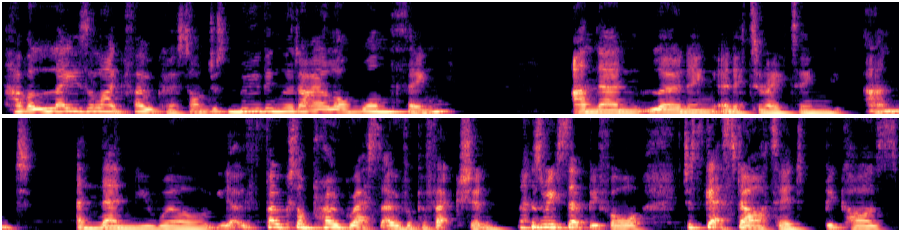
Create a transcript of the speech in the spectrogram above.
Have a laser-like focus on just moving the dial on one thing, and then learning and iterating and and then you will you know focus on progress over perfection as we said before just get started because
